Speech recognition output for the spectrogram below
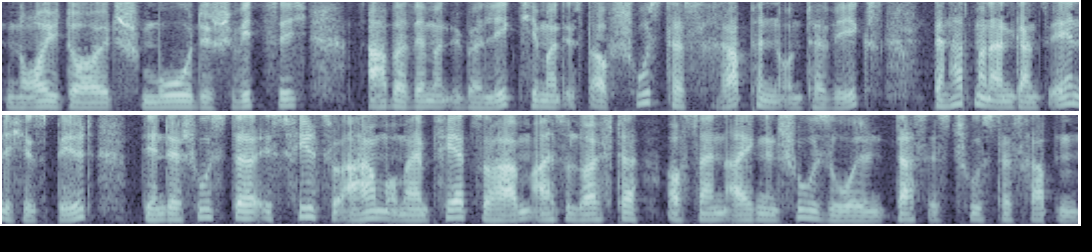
neudeutsch, modisch, witzig. Aber wenn man überlegt, jemand ist auf Schusters Rappen unterwegs, dann hat man ein ganz ähnliches Bild, denn der Schuster ist viel zu arm, um ein Pferd zu haben, also läuft er auf seinen eigenen Schuhsohlen. Das ist Schusters Rappen.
